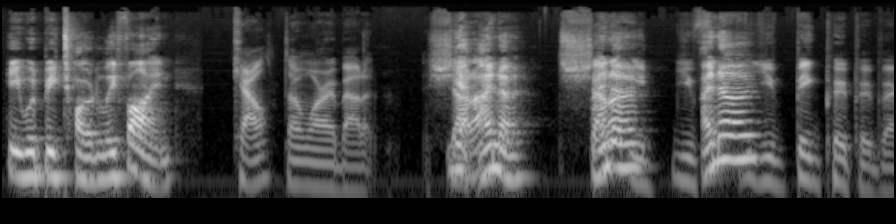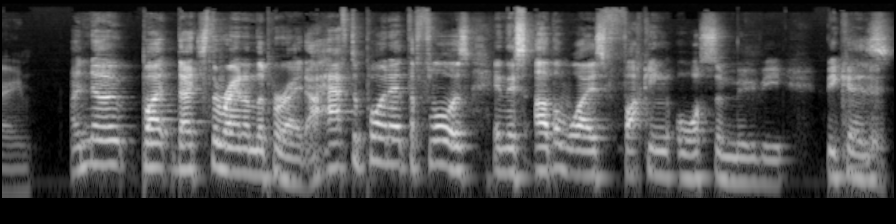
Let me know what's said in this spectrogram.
he would be totally fine. Cal, don't worry about it. Shut yeah, up. I know. Shut I up, know. you, you, I know. you big poo poo brain. I know, but that's the rain on the parade. I have to point out the flaws in this otherwise fucking awesome movie because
